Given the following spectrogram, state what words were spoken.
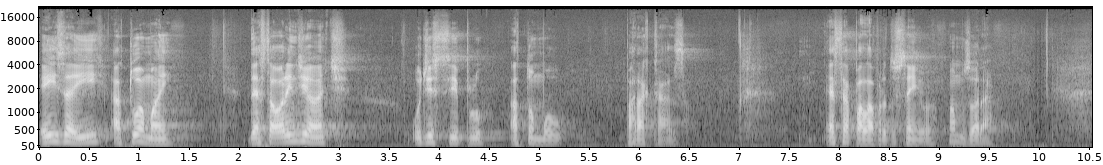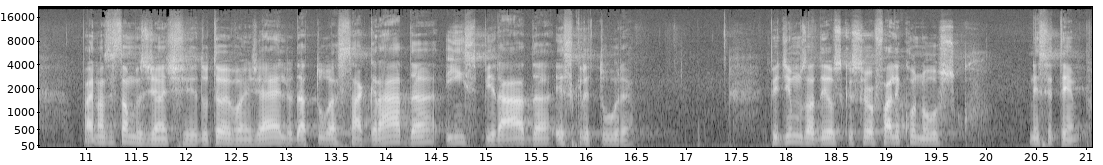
Eis aí a tua mãe. Desta hora em diante, o discípulo a tomou para casa. Essa é a palavra do Senhor. Vamos orar. Pai, nós estamos diante do teu evangelho, da tua sagrada e inspirada escritura. Pedimos a Deus que o Senhor fale conosco nesse tempo,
